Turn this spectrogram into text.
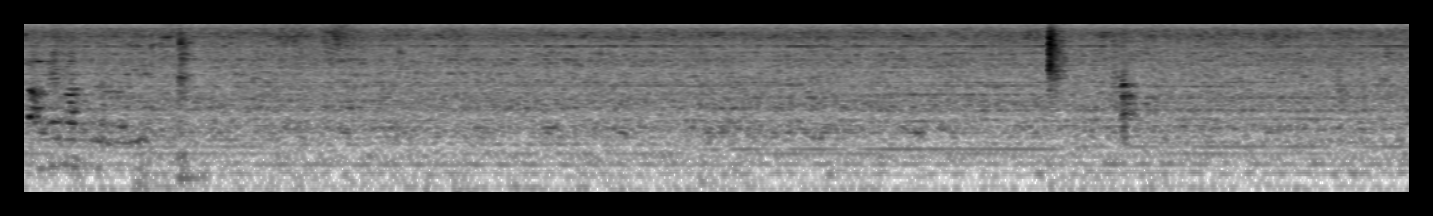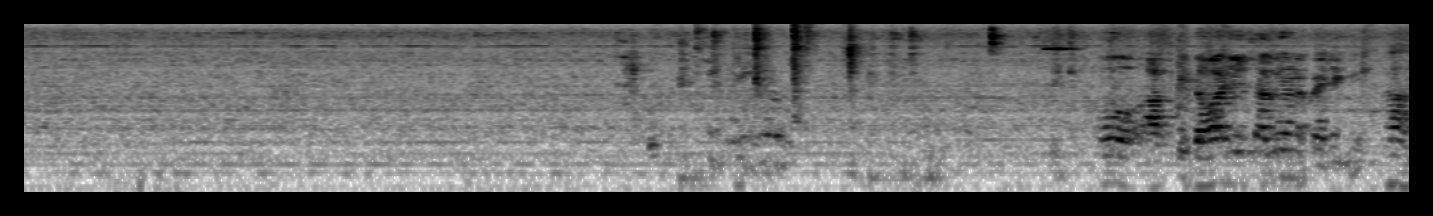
上面吗？वो आपकी दवा जो चालू है ना पहले की हाँ।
